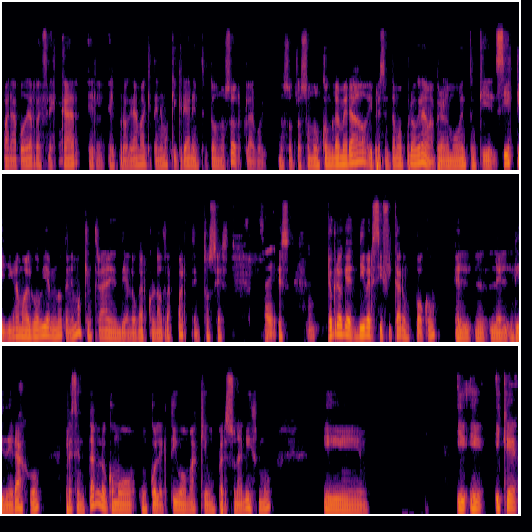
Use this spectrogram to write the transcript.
para poder refrescar el, el, programa que tenemos que crear entre todos nosotros. Claro, nosotros somos un conglomerado y presentamos programa, pero en el momento en que, si es que llegamos al gobierno, tenemos que entrar en dialogar con las otras partes. Entonces, es, yo creo que diversificar un poco el, el, liderazgo, presentarlo como un colectivo más que un personalismo y, y, y, y que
